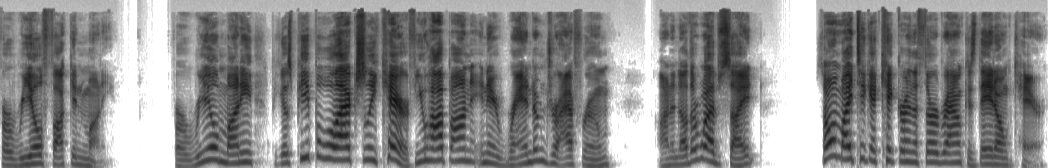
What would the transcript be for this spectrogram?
for real fucking money for real money because people will actually care. If you hop on in a random draft room on another website, someone might take a kicker in the third round because they don't care.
